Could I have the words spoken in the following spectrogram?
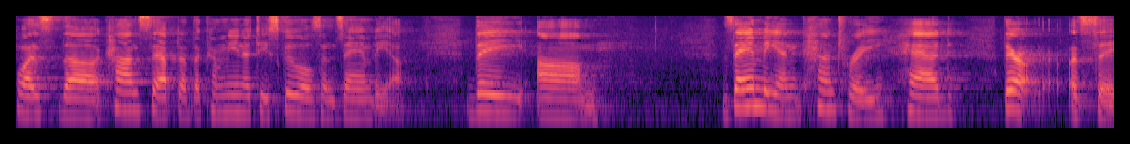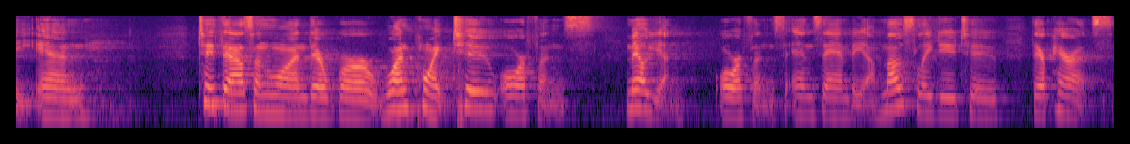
was the concept of the community schools in Zambia. The um, Zambian country had there, let's see, in 2001 there were 1.2 orphans, million orphans in Zambia, mostly due to their parents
